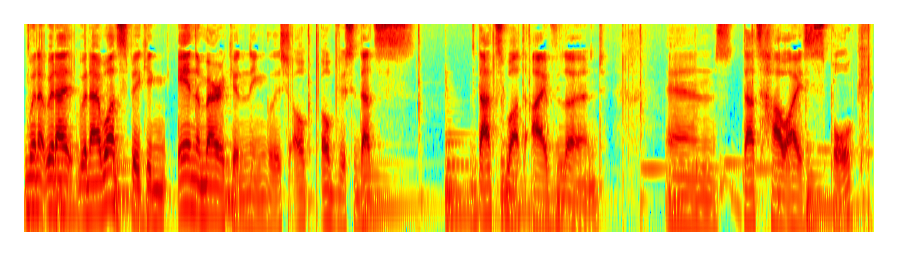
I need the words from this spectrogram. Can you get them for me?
when I, when I when I was speaking in American English, obviously that's that's what I've learned and that's how I spoke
